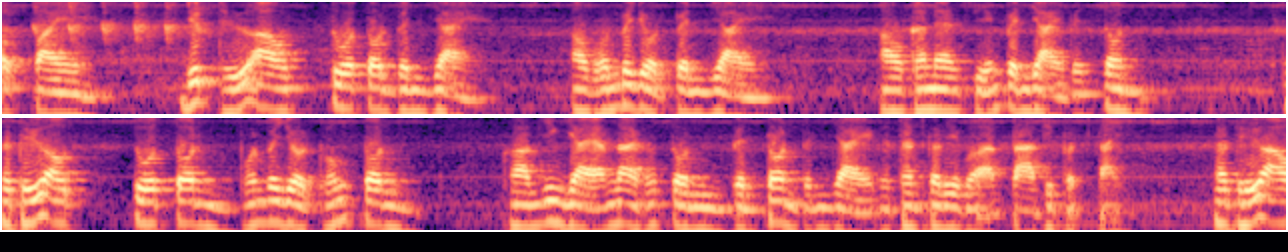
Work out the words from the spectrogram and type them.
ออกไป ยึดถือเอาตัวตนเป็นใหญ่ เอาผลประโยชน์เป็นใหญ่ เอาคะแนนเสียงเป็นใหญ่เป็นต้น ถ้าถือเอาตัวตน ผลประโยชน์ของตน ความยิ่งใหญ่อำนาจของตนเป็นต้นเป็นใหญ่ท่านก็เรียกว่าอัตตาธิปไตยถ้าถือเอา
